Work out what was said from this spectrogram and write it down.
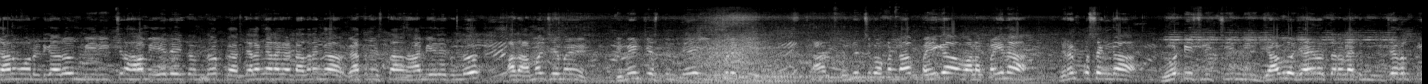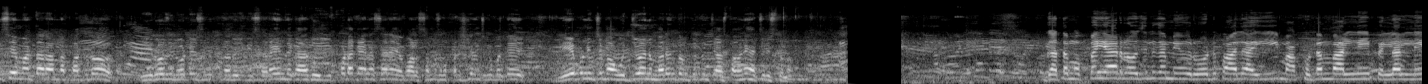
జగన్మోహన్ రెడ్డి గారు మీరు ఇచ్చిన హామీ ఏదైతే ఉందో తెలంగాణ గంట అదనంగా వేతనం ఇస్తానని హామీ ఏదైతే ఉందో అది అమలు చేయమని డిమాండ్ చేస్తుంటే ఇప్పటికీ స్పందించుకోకుండా పైగా వాళ్ళ పైన నిరంకుశంగా నోటీసులు ఇచ్చి మీ జాబ్లో జాయిన్ అవుతారా లేకపోతే మీ ఉద్యోగాలు తీసేయమంటారా అన్న పద్ధతిలో ఈ రోజు నోటీసులు ఇస్తున్నారు ఇది సరైనది కాదు. ఇప్పటికైనా సరే వాళ్ళ సమస్యలు పరిష్కరించకపోతే రేపు నుంచి మా ఉద్యోగాన్ని మరింత ఉధృతం చేస్తామని హెచ్చరిస్తున్నాం. గత ముప్పై ఆరు రోజులుగా మేము రోడ్డు పాలు అయ్యి మా కుటుంబాలని పిల్లల్ని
